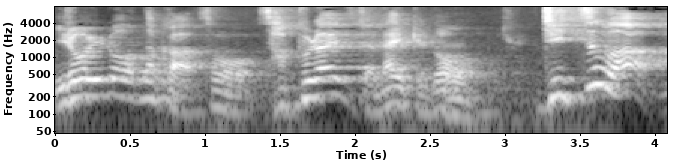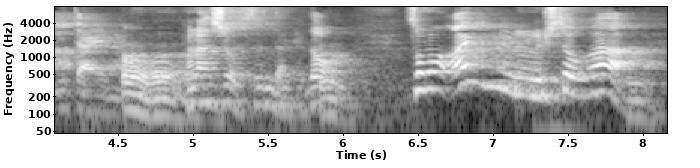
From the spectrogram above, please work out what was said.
いろいろなんかそのサプライズじゃないけど、実はみたいな話をするんだけど、うん。そのアイドルの人が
